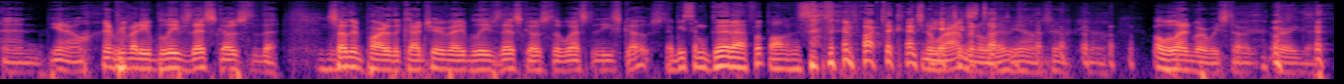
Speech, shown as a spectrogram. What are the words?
and you know everybody who believes this goes to the mm-hmm. southern part of the country. Everybody believes this goes to the west and east coast. There'll be some good uh, football in the southern part of the country. You know where I'm going to live, yeah, sure, yeah. Oh, we'll end where we started. Very good.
